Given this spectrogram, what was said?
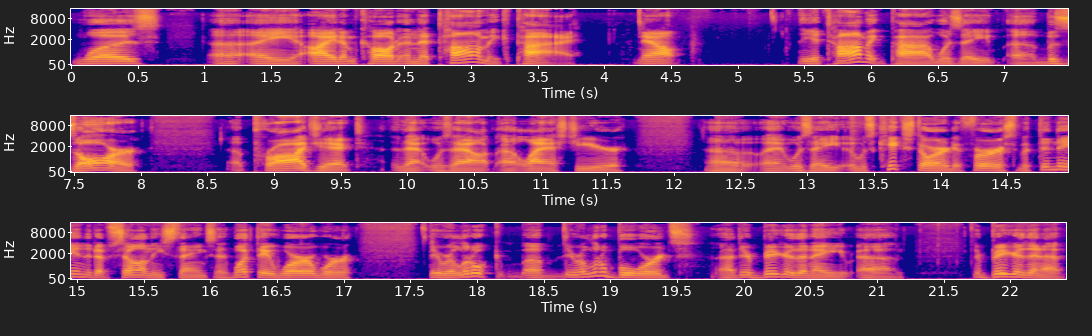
was uh, a item called an Atomic Pi. Now, the Atomic Pi was a, a bizarre uh, project that was out uh, last year. Uh, it was a it was kickstarted at first, but then they ended up selling these things, and what they were were they were little uh, they were little boards. They're bigger than a they're bigger than a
